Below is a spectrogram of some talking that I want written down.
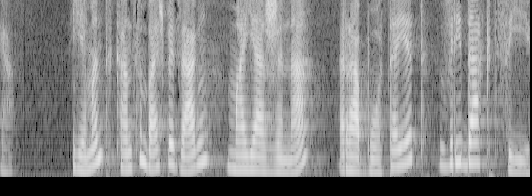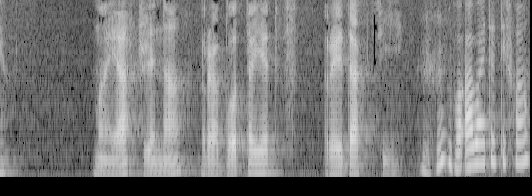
Ja. Jemand kann zum Beispiel sagen, моя жена работает в редакции. Моя жена работает в редакции. Mhm. Wo arbeitet die Frau?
